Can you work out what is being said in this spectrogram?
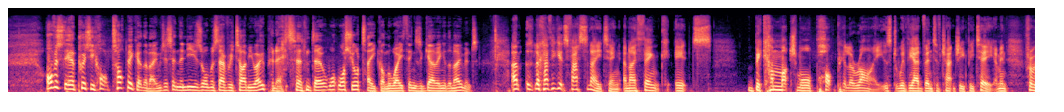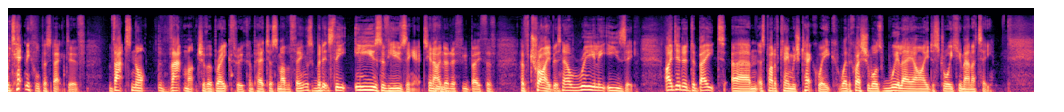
obviously a pretty hot topic at the moment. It's in the news almost every time you open it. And uh, what, what's your take on the way things are going at the moment? Um, look, I think it's fascinating, and I think it's become much more popularized with the advent of ChatGPT. I mean, from a technical perspective, that's not that much of a breakthrough compared to some other things, but it's the ease of using it. You know, I don't know if you both have, have tried, but it's now really easy. I did a debate um, as part of Cambridge Tech Week where the question was, will AI destroy humanity?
